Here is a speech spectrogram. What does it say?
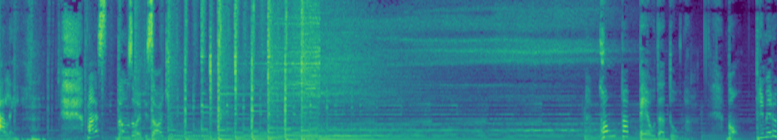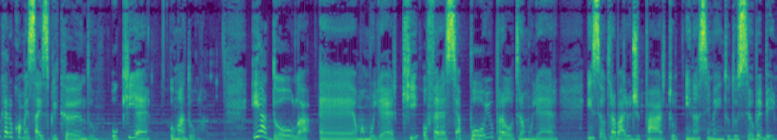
além. Mas vamos ao episódio. Qual o papel da doula? Bom, primeiro eu quero começar explicando o que é uma doula. E a doula é uma mulher que oferece apoio para outra mulher em seu trabalho de parto e nascimento do seu bebê.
